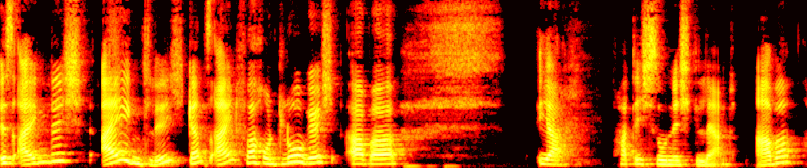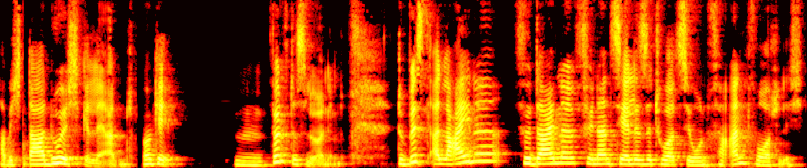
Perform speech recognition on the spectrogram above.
Ist eigentlich, eigentlich ganz einfach und logisch, aber ja, hatte ich so nicht gelernt. Aber habe ich dadurch gelernt. Okay, hm, fünftes Learning. Du bist alleine für deine finanzielle Situation verantwortlich.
